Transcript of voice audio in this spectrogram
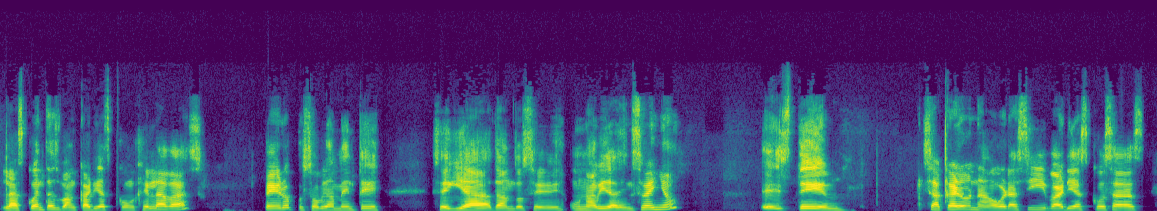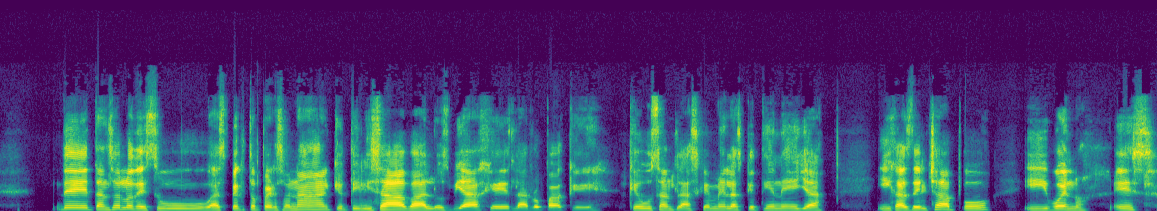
las cuentas bancarias congeladas, pero pues obviamente seguía dándose una vida de ensueño. Este, sacaron ahora sí varias cosas de tan solo de su aspecto personal que utilizaba, los viajes, la ropa que, que usan las gemelas que tiene ella, hijas del Chapo, y bueno, es,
